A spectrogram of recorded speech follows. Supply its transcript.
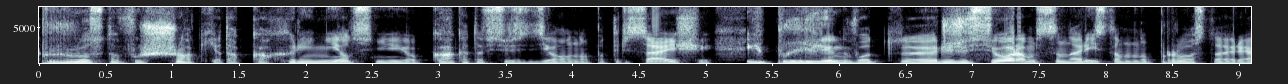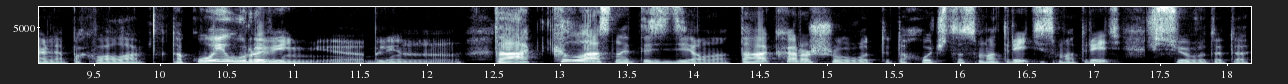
просто вышаг, я так охренел с нее, как это все сделано потрясающе, и блин, вот э, режиссерам, сценаристам, ну просто реально похвала. Такой уровень, э, блин, так классно это сделано, так хорошо, вот это хочется смотреть и смотреть, все вот это.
